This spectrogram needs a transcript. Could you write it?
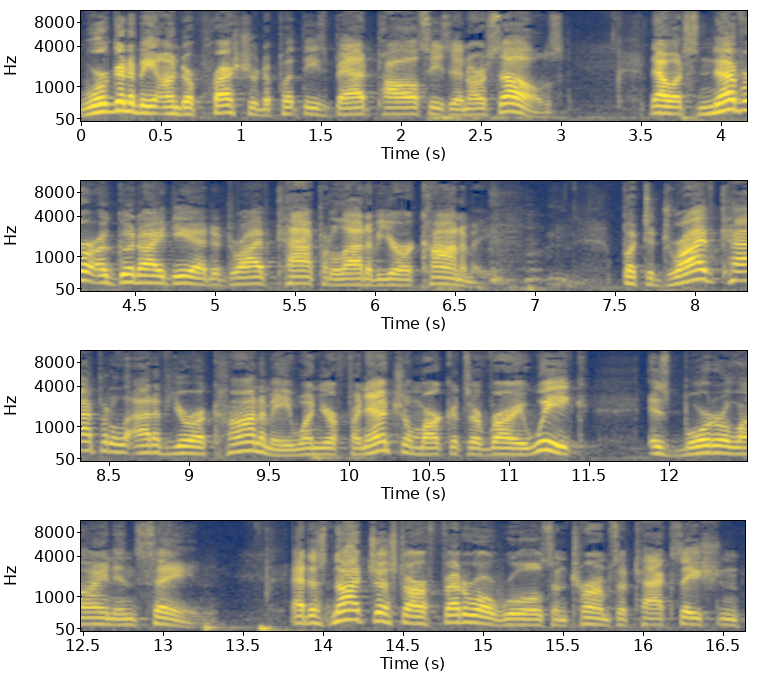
We're going to be under pressure to put these bad policies in ourselves. Now, it's never a good idea to drive capital out of your economy. But to drive capital out of your economy when your financial markets are very weak is borderline insane. And it's not just our federal rules in terms of taxation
